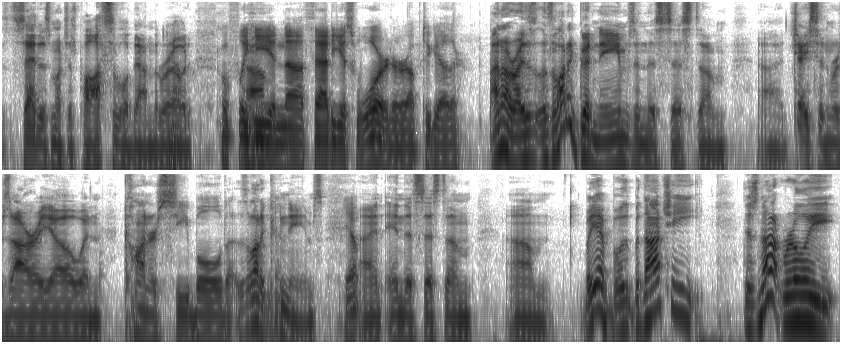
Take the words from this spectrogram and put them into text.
said as much as possible down the road. Yeah. Hopefully, he um, and uh, Thaddeus Ward are up together. I know, right? There's, there's, a lot of good names in this system. Uh, Jeisson Rosario and Connor Seabold. There's a lot of good names yep. uh, in, in, this system. Um, but yeah, Bonaci, there's not really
